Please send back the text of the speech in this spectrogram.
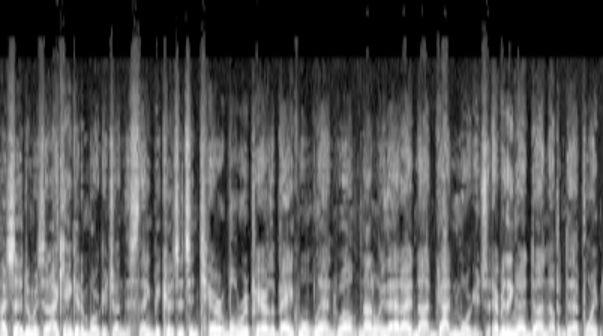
I said to him, I said, I can't get a mortgage on this thing because it's in terrible repair. The bank won't lend. Well, not only that, I had not gotten mortgage. Everything I'd done up until that point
